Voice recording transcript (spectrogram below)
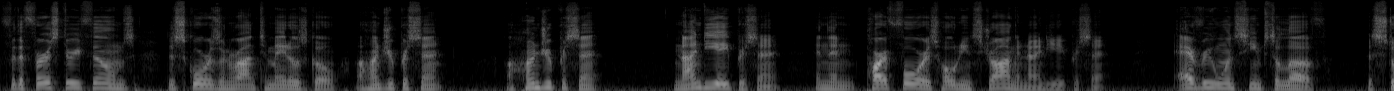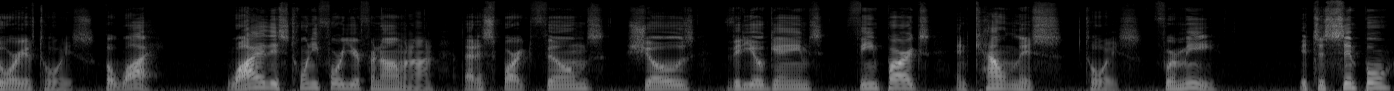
For the first three films, the scores on Rotten Tomatoes go 100%, 100%, 98%, and then part 4 is holding strong at 98%. Everyone seems to love the story of toys. But why? Why this 24 year phenomenon that has sparked films, shows, video games, theme parks, and countless toys? For me, it's a simple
